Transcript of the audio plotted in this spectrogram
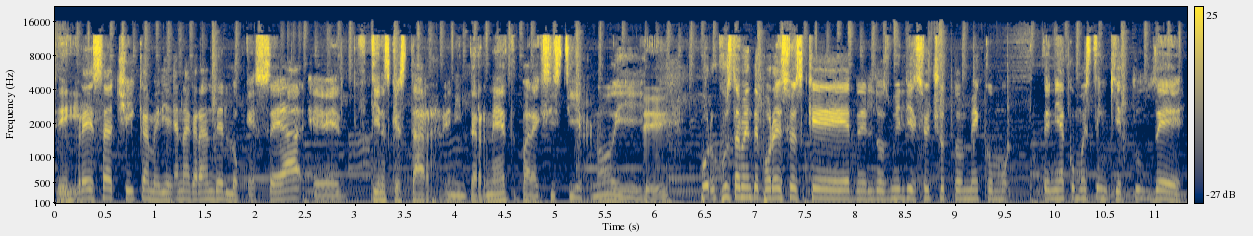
empresa, chica, mediana, grande, lo que sea. Eh, tienes que estar en Internet para existir, ¿no? Y justamente por eso es que en el 2018 tomé como, tenía como esta inquietud de,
